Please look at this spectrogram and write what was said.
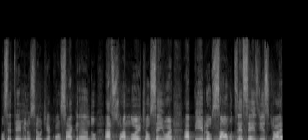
Você termina o seu dia consagrando a sua noite ao Senhor. A Bíblia, o Salmo 16 diz que, olha,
